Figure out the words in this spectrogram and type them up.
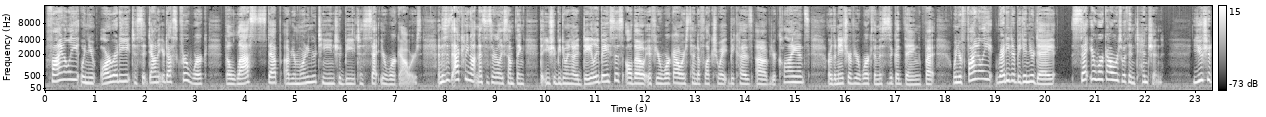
Finally, when you are ready to sit down at your desk for work, the last step of your morning routine should be to set your work hours. And this is actually not necessarily something that you should be doing on a daily basis, although if your work hours tend to fluctuate because of your clients or the nature of your work, then this is a good thing. But when you're finally ready to begin your day, set your work hours with intention. You should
